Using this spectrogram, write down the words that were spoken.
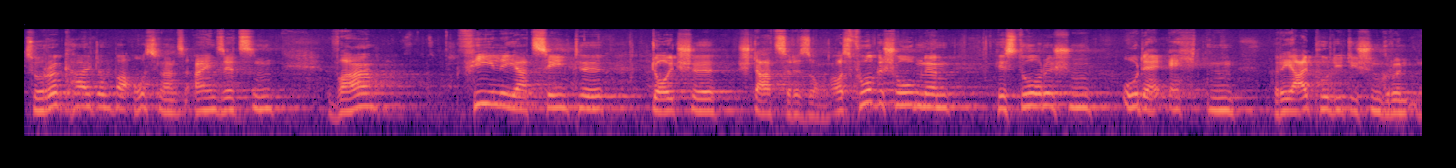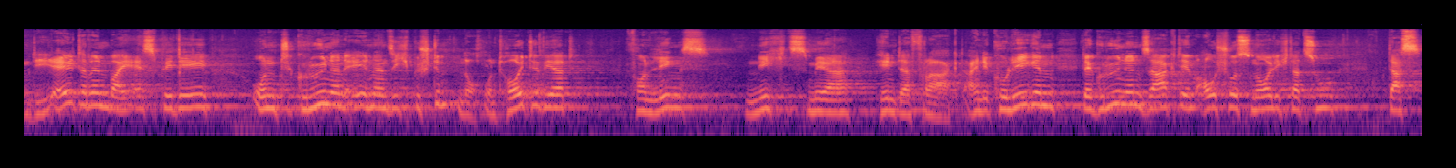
Zurückhaltung bei Auslandseinsätzen war viele Jahrzehnte deutsche Staatsräson. Aus vorgeschobenen historischen oder echten realpolitischen Gründen. Die Älteren bei SPD und Grünen erinnern sich bestimmt noch. Und heute wird von links nichts mehr hinterfragt. Eine Kollegin der Grünen sagte im Ausschuss neulich dazu, das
